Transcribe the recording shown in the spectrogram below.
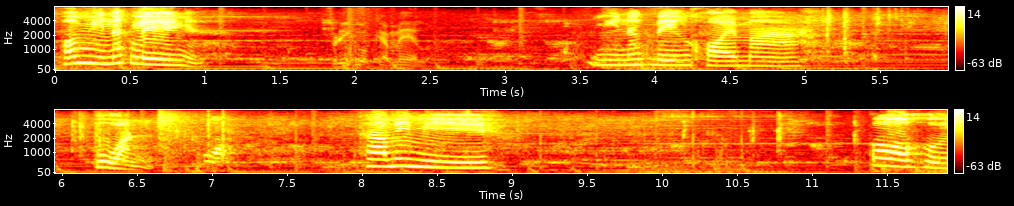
เพราะมีนักเลงอะ Frigo Camelo. มีนักเลงคอยมา ป่วนปวดถ้าไม่มี ก็คง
